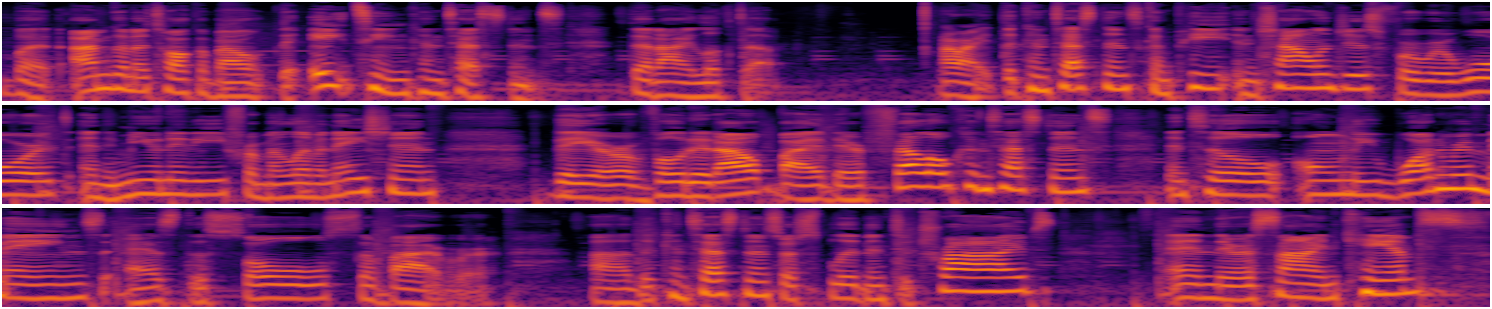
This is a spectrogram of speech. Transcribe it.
But I'm going to talk about the 18 contestants that I looked up. All right, the contestants compete in challenges for rewards and immunity from elimination. They are voted out by their fellow contestants until only one remains as the sole survivor. Uh, the contestants are split into tribes and they're assigned camps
